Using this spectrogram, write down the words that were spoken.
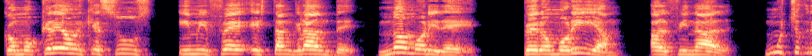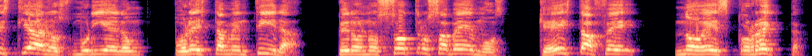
como creo en Jesús y mi fe es tan grande, no moriré. Pero morían al final. Muchos cristianos murieron por esta mentira, pero nosotros sabemos que esta fe no es correcta.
